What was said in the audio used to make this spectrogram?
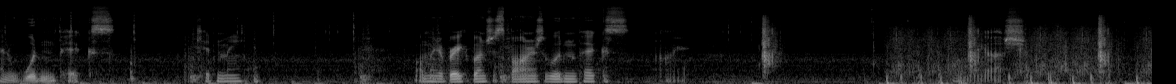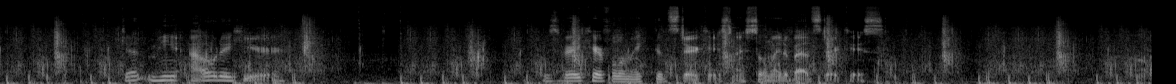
And wooden picks. Kidding me? Want me to break a bunch of spawners with wooden picks? Oh my gosh. Get me out of here. Was very careful to make a good staircase, and I still made a bad staircase. Oh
